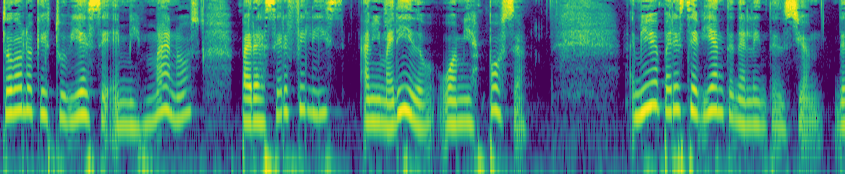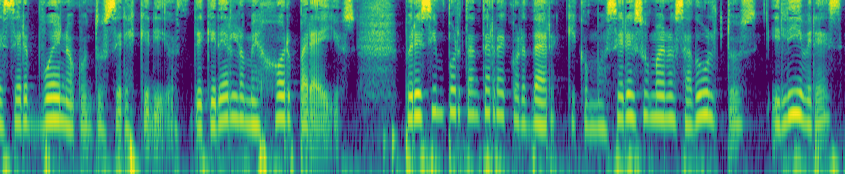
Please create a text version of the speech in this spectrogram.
todo lo que estuviese en mis manos para hacer feliz a mi marido o a mi esposa. A mí me parece bien tener la intención de ser bueno con tus seres queridos, de querer lo mejor para ellos, pero es importante recordar que como seres humanos adultos y libres,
